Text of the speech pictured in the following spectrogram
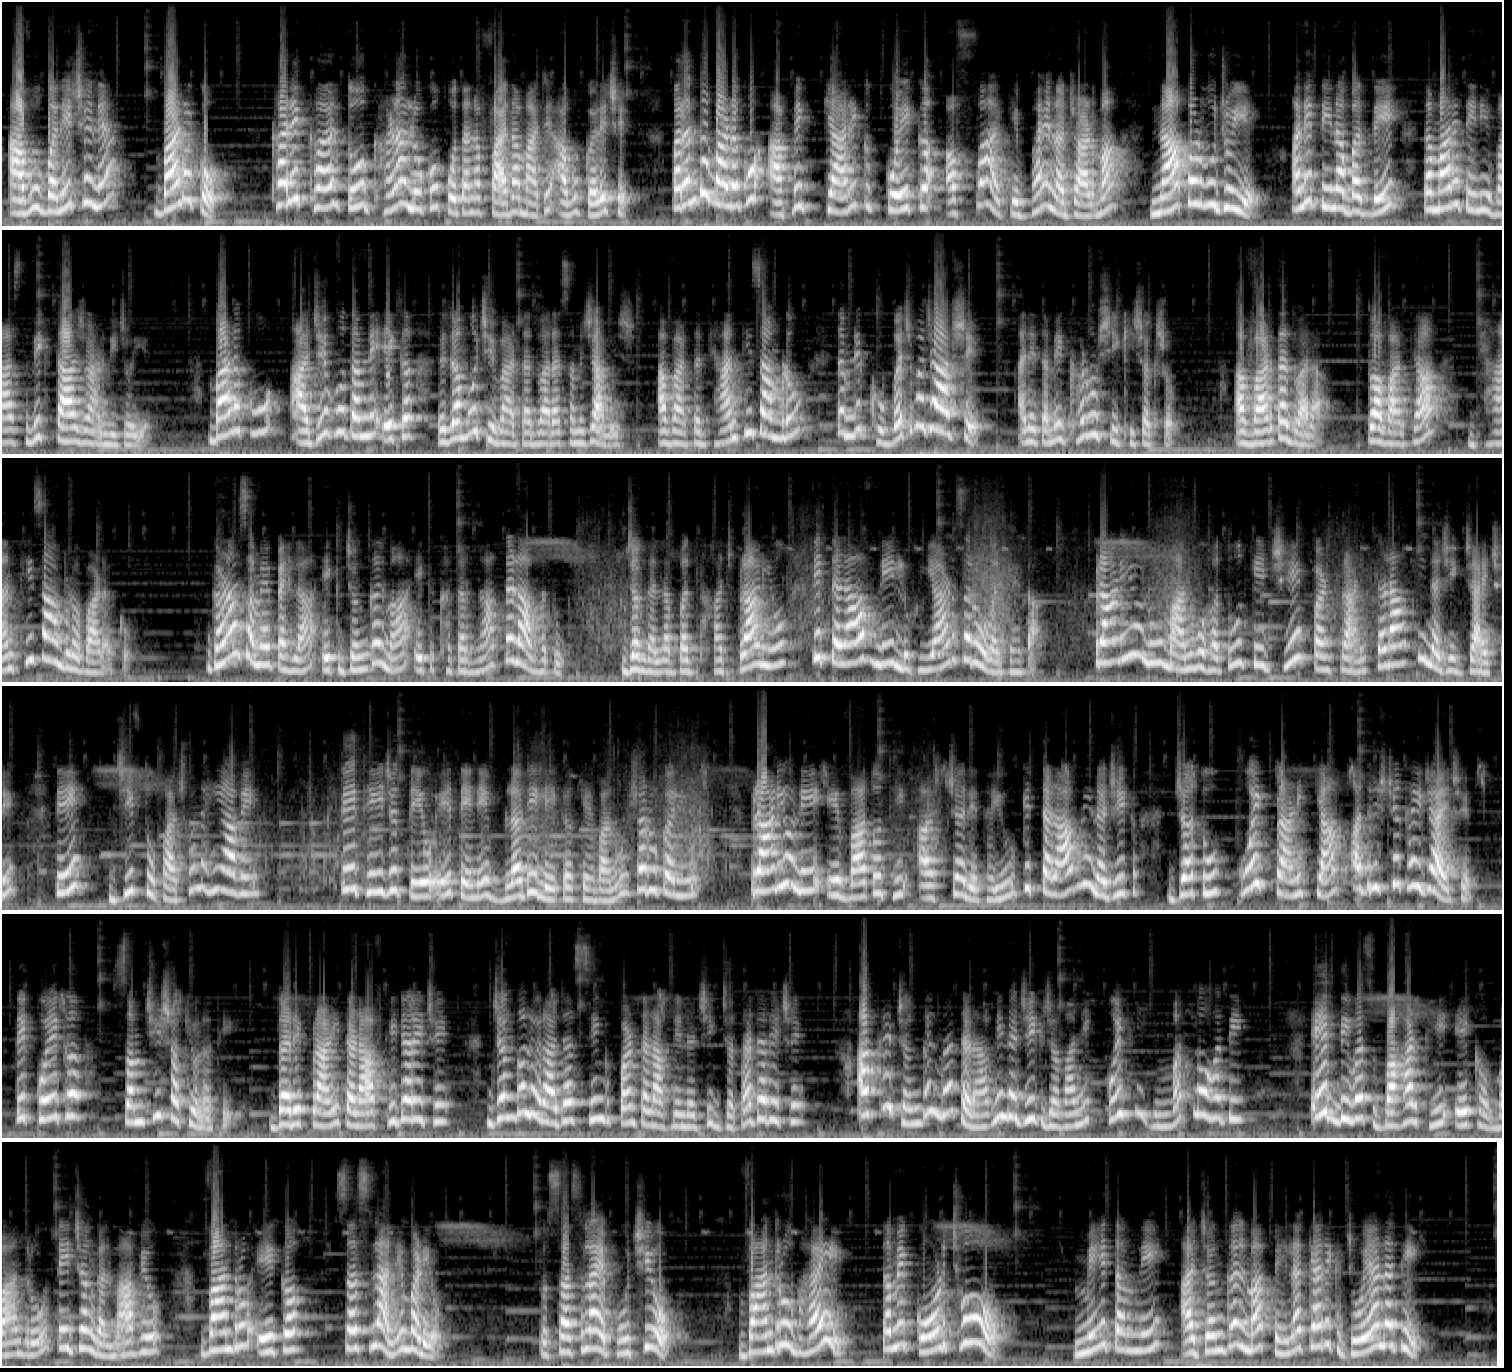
આવું બને છે ને? બાળકો ખરેખર તો ઘણા લોકો પોતાના ફાયદા માટે આવું કરે છે. પરંતુ બાળકો, આપણે ક્યારેક કોઈક અફવા કે ભયના જાળમાં ના પડવું જોઈએ અને તેના બદલે તમારે તેની વાસ્તવિકતા જાણવી જોઈએ. બાળકો, આજે હું તમને એક રમૂજી વાર્તા દ્વારા સમજાવીશ. આ વાર્તા ધ્યાનથી સાંભળો, તમને ખૂબ જ મજા આવશે અને તમે ઘણું શીખી શકશો. આ વાર્તા દ્વારા. તો આ વાર્તા ધ્યાનથી સાંભળો બાળકો. ઘણા સમય પહેલા એક જંગલમાં એક ખતરનાક તળાવ હતું. જંગલના બધા જ પ્રાણીઓ તે તળાવને લુહિયાળ સરોવર કહેતા. પ્રાણીઓનું માનવું હતું કે જે પણ પ્રાણી તળાવની નજીક જાય છે, તે જીવતું પાછો નહીં આવે. તેથી જ તેઓએ તેને બ્લડી લેક કહેવાનું શરૂ કર્યું. પ્રાણીઓને એ વાતોથી આશ્ચર્ય થયું કે તળાવની નજીક જતું કોઈક પ્રાણી ક્યાંક અદૃશ્ય થઈ જાય છે. તે કોઈક સમજી શક્યો નથી. દરેક પ્રાણી તળાવથી ડરે છે. જંગલો રાજા સિંહ પણ તળાવની નજીક જતા ડરે છે. આખરે જંગલમાં તળાવની નજીક જવાની કોઈકની હિંમત નહોતી. એક દિવસ બહારથી એક વાંદરો તે જંગલમાં આવ્યો. વાંદરો એક સસલાને મળ્યો. તો સસલાએ પૂછ્યો, વાંદરો ભાઈ, તમે કોણ છો? મેં તમને આ જંગલમાં પહેલા ક્યારેક જોયા નથી.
